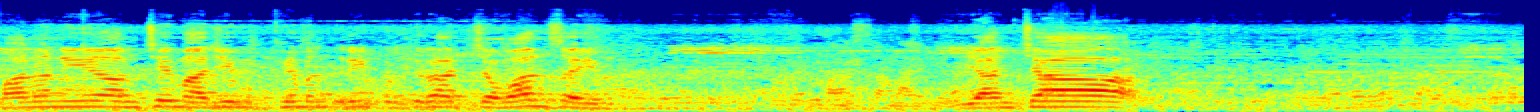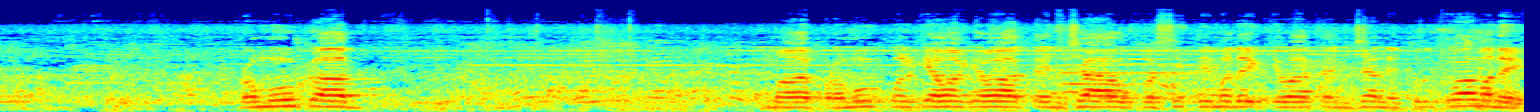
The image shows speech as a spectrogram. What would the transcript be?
माननीय आमचे माजी मुख्यमंत्री पृथ्वीराज चव्हाण साहेब यांच्या प्रमुख म- प्रमुख किंवा किंवा त्यांच्या उपस्थितीमध्ये किंवा त्यांच्या नेतृत्वामध्ये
